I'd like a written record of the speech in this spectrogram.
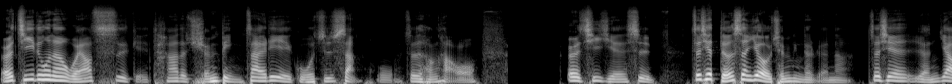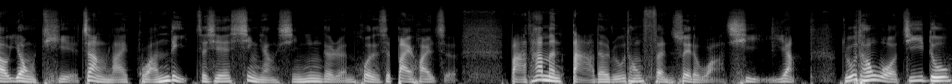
而基督呢，我要赐给他的权柄在列国之上，哦，这是很好哦。二七节是这些得胜又有权柄的人啊，这些人要用铁杖来管理这些信仰行淫的人，或者是败坏者，把他们打得如同粉碎的瓦器一样，如同我基督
